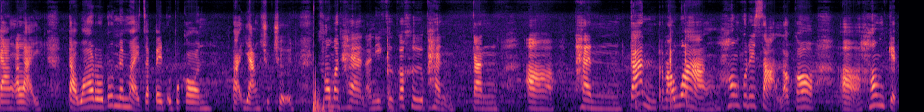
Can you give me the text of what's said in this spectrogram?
ยางอะไหล่แต่ว่ารถรุ่นใหม่ๆจะเป็นอุปกรณ์ปะยางฉุกเฉินเข้ามาแทนอันนี้คือก็คือแผ่นกันแผ่นกั้นระหว่างห้องผู้โดยสารแล้วก็ห้องเก็บ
